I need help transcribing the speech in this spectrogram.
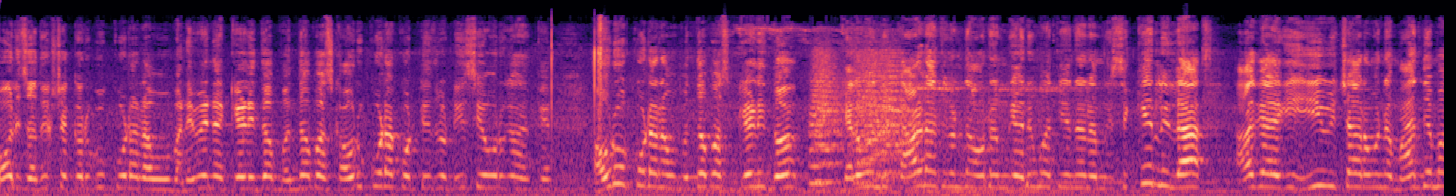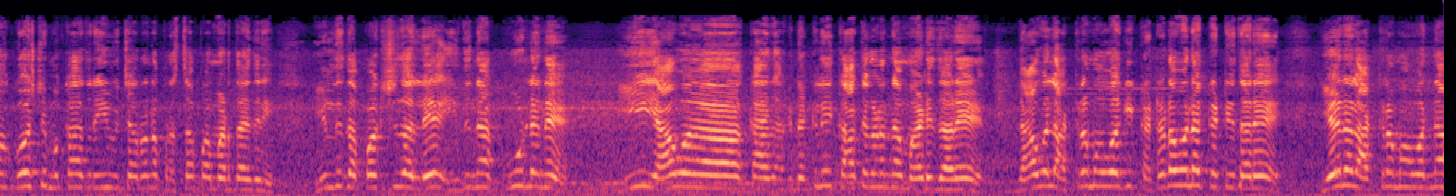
ಪೊಲೀಸ್ ಅಧೀಕ್ಷಕರಿಗೂ ಕೂಡ ನಾವು ಮನವಿಯನ್ನು ಕೇಳಿದ್ದೋ, ಬಂದೋಬಸ್ತ್ ಅವರು ಕೂಡ ಕೊಟ್ಟಿದ್ರು, ಡಿ ಸಿ ಅವ್ರಿಗೆ ಅವರು ಕೂಡ ನಾವು ಬಂದೋಬಸ್ತ್ ಕೇಳಿದ್ದು, ಕೆಲವೊಂದು ಕಾರಣಗಳಿಂದ ಅವ್ರು ನಮಗೆ ಅನುಮತಿಯನ್ನು ನಮಗೆ ಸಿಕ್ಕಿರಲಿಲ್ಲ. ಹಾಗಾಗಿ ಈ ವಿಚಾರವನ್ನು ಮಾಧ್ಯಮ ಗೋಷ್ಠಿ ಮುಖಾಂತರ ಈ ವಿಚಾರವನ್ನು ಪ್ರಸ್ತಾಪ ಮಾಡ್ತಾ ಇದ್ದೀನಿ. ಇಲ್ಲದ ಪಕ್ಷದಲ್ಲಿ ಇದನ್ನ ಕೂಡಲೇ ಈ ಯಾವ ನಕಲಿ ಖಾತೆಗಳನ್ನು ಮಾಡಿದ್ದಾರೆ ಯಾವಲ್ಲಿ ಅಕ್ರಮವಾಗಿ ಕಟ್ಟಡವನ್ನು ಕಟ್ಟಿದ್ದಾರೆ, ಏನೆಲ್ಲ ಅಕ್ರಮವನ್ನು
